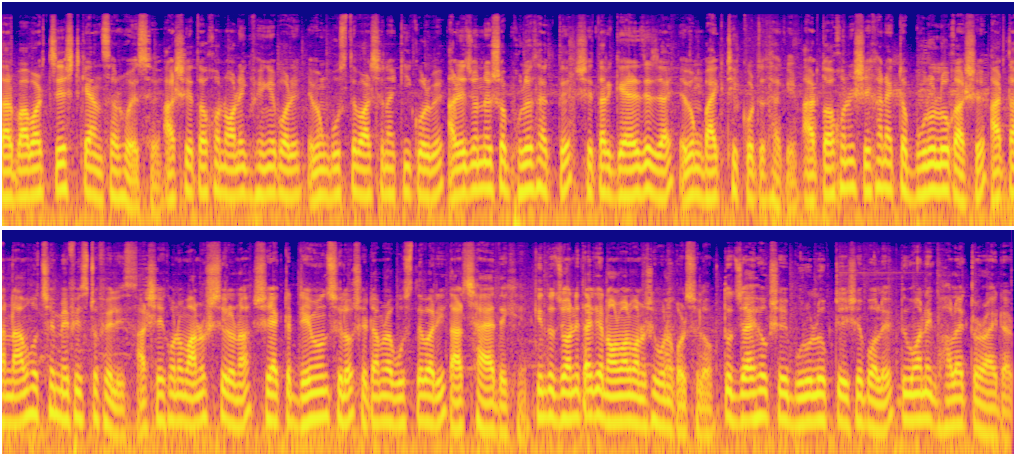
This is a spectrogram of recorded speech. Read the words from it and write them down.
তার বাবার চেস্ট ক্যান্সার হয়েছে। আর সে তখন অনেক ভেঙে পড়ে এবং বুঝতে পারছে না কি করবে। আর এই জন্য সব ভুলে থাকতে সে তার গ্যারেজে যায় এবং বাইক ঠিক করতে থাকে। আর তখনই সেখানে একটা বুড়ো লোক আসে। আর তার নাম হচ্ছে মেফিস্টো ফেলিস আর সে কোনো মানুষ ছিল না, সে একটা ডেমন ছিল, সেটা আমরা বুঝতে পারি তার ছায়া দেখে। কিন্তু জনি তাকে নর্মাল মানুষই মনে করছিল। তো যাই হোক, সেই বুড়ো লোকটি এসে বলে তুমি অনেক ভালো একটা রাইডার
